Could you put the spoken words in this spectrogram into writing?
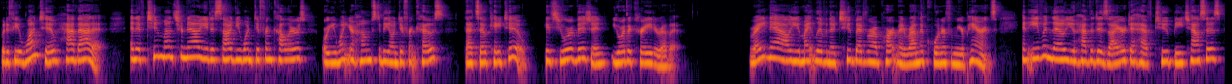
but if you want to, have at it. And if two months from now you decide you want different colors or you want your homes to be on different coasts, that's okay too. It's your vision, you're the creator of it. Right now, you might live in a two bedroom apartment around the corner from your parents. And even though you have the desire to have two beach houses,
